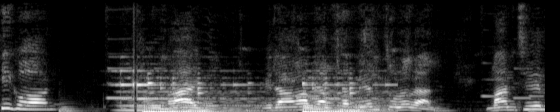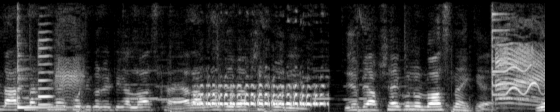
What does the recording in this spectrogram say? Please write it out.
কি কন? ভাই এটা আমার ব্যবসার মেন স্লোগান মানছি লাখ লাখ টাকা কোটি কোটি টাকা লস খায়। আর আমরা যে ব্যবসা করি, এ ব্যবসায় কোনো লস নাই কে? এ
